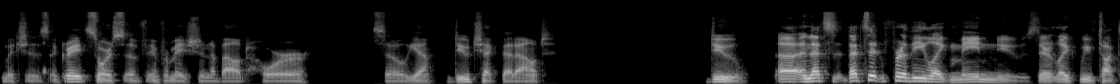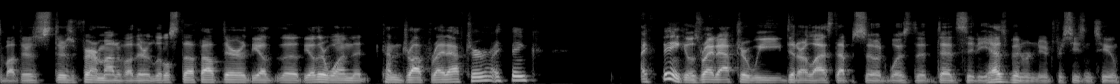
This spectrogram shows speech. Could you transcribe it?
which is a great source of information about horror. So yeah, do check that out. Do. Uh, and that's that's it for the like main news. There, like we've talked about, there's there's a fair amount of other little stuff out there. The the the other one that kind of dropped right after, I think, I think it was right after we did our last episode was that Dead City has been renewed for season two,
